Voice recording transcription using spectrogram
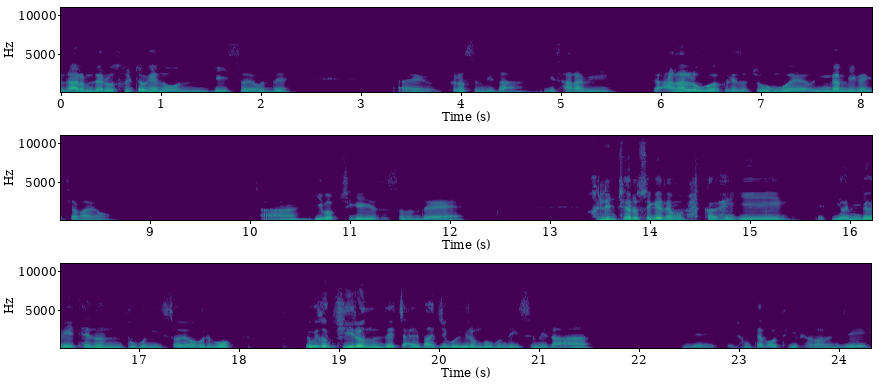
나름대로 설정해 놓은 게 있어요. 근데 아유 그렇습니다. 이 사람이 그 아날로그가 그래서 좋은 거예요. 인간미가 있잖아요. 자, 이 법칙에 의해서 쓰는데 흘림체로 쓰게 되면 획과 획이 연결이 되는 부분이 있어요. 그리고 여기서 길었는데 짧아지고 이런 부분도 있습니다. 이제 형태가 어떻게 변하는지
